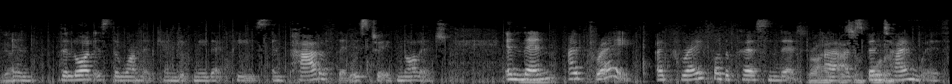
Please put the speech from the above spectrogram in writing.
Yeah. And the Lord is the one that can give me that peace. And part of that is to acknowledge. And then I pray. I pray for the person that Right, uh, I've spent important. time with.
